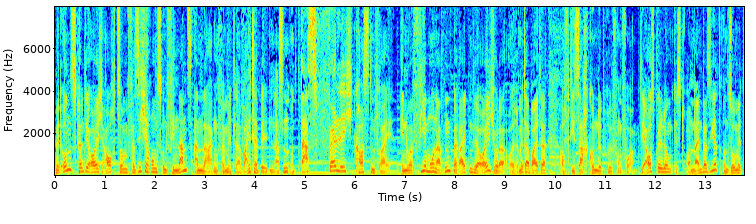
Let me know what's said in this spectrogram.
Mit uns könnt ihr euch auch zum Versicherungs- und Finanzanlagenvermittler weiterbilden lassen und das völlig kostenfrei. In nur vier Monaten bereiten wir euch oder eure Mitarbeiter auf die Sachkundeprüfung vor. Die Ausbildung ist online basiert und somit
